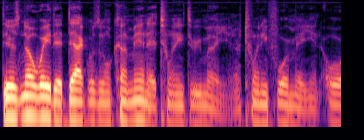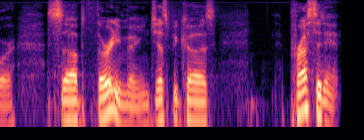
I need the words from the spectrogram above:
there's no way that Dak was going to come in at 23 million or 24 million or sub 30 million just because precedent.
